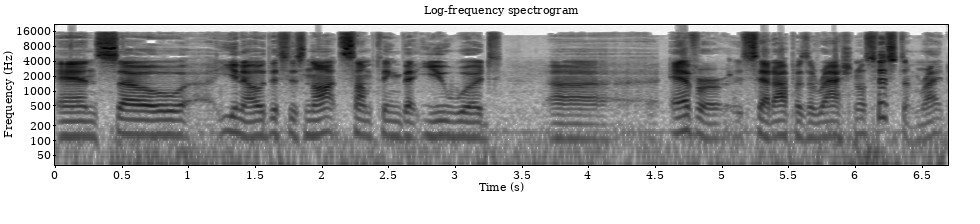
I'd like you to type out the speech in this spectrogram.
and so you know, this is not something that you would uh, ever set up as a rational system, right?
